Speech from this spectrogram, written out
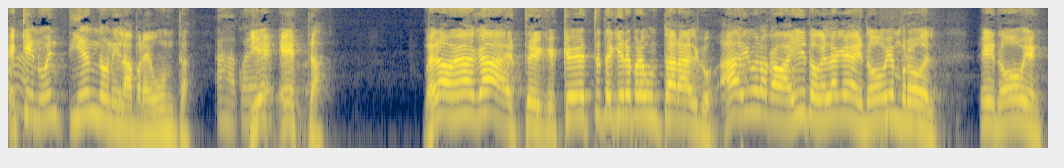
Es que no entiendo ni la pregunta. Ajá, ¿cuál Y es? es esta. Mira, ven acá, este, que es que este te quiere preguntar algo. Ah, dímelo, caballito, ¿qué es la que hay? ¿Todo bien, brother? Sí, todo bien.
